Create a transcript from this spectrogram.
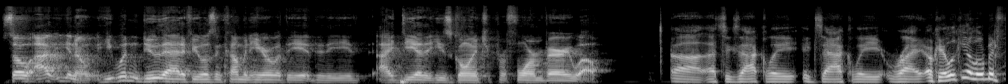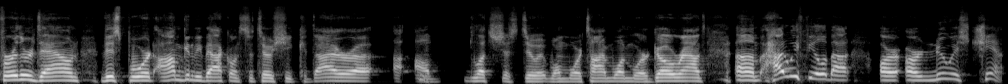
So I, you know, he wouldn't do that if he wasn't coming here with the the idea that he's going to perform very well. Uh, that's exactly exactly right. Okay, looking a little bit further down this board, I'm going to be back on Satoshi Kodaira. I'll let's just do it one more time, one more go around. Um, how do we feel about our our newest champ?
